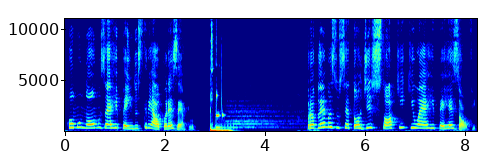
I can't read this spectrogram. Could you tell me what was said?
como o Nomus ERP Industrial, por exemplo. Problemas no setor de estoque que o ERP resolve.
